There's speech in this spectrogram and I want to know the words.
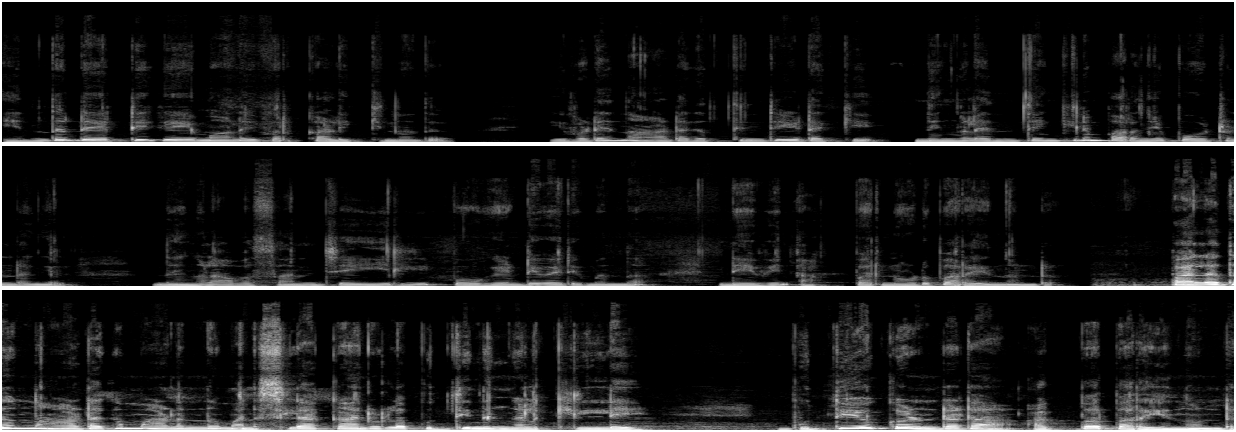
എന്ത് ഡേറ്റി ഗെയിമാണ് ഇവർ കളിക്കുന്നത്. ഇവിടെ നാടകത്തിന്റെ ഇടയ്ക്ക് നിങ്ങൾ എന്തെങ്കിലും പറഞ്ഞു പോയിട്ടുണ്ടെങ്കിൽ നിങ്ങൾ അവസാനം ജയിലിൽ പോകേണ്ടി വരുമെന്ന് നെവിൻ അക്ബറിനോട് പറയുന്നുണ്ട്. പലതും നാടകമാണെന്ന് മനസ്സിലാക്കാനുള്ള ബുദ്ധി നിങ്ങൾക്കില്ലേ. ബുദ്ധിയൊക്കെ ഉണ്ടടാ അക്ബർ പറയുന്നുണ്ട്.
